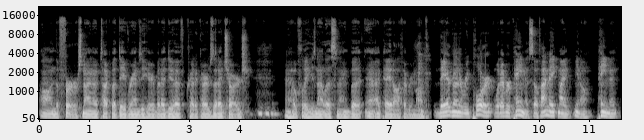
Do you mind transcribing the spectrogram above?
on the first. Now I know I talked about Dave Ramsey here, but I do have credit cards that I charge and hopefully he's not listening, but uh, I pay it off every month. They are going to report whatever payment. So if I make my, you know, payment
